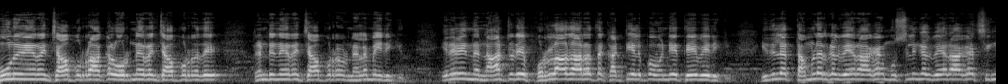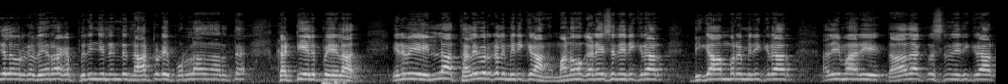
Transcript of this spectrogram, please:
மூணு நேரம் சாப்பிட்றாக்கள் ஒரு நேரம் சாப்பிட்றது ரெண்டு நேரம் சாப்பிட்ற ஒரு நிலைமை இருக்குது. எனவே இந்த நாட்டுடைய பொருளாதாரத்தை கட்டியெழுப்ப வேண்டிய தேவை இருக்குது இதில் தமிழர்கள் வேறாக முஸ்லீம்கள் வேறாக சிங்களவர்கள் வேறாக பிரிஞ்சு நின்று நாட்டுடைய பொருளாதாரத்தை கட்டியெழுப்ப இயலாது. எனவே எல்லா தலைவர்களும் இருக்கிறாங்க. மனோ கணேசன் இருக்கிறார் திகாம்பரம் இருக்கிறார் அதே மாதிரி ராதாகிருஷ்ணன் இருக்கிறார்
